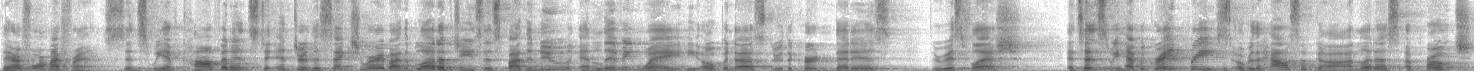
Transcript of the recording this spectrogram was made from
Therefore, my friends, since we have confidence to enter the sanctuary by the blood of Jesus, by the new and living way he opened us through the curtain, that is, through his flesh, and since we have a great priest over the house of God, let us approach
